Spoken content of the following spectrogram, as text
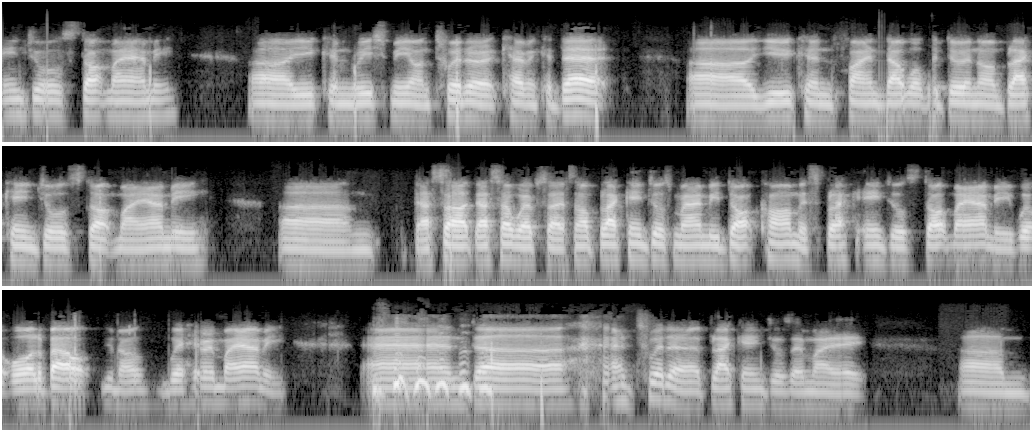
angels.miami. Uh, you can reach me on Twitter at Kevin Cadet. Uh, you can find out what we're doing on blackangels.miami. Um, that's our that's our website. It's not blackangelsmiami.com. It's blackangels.miami. We're all about you know we're here in Miami, and uh, and Twitter Black Angels MIA. Um,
